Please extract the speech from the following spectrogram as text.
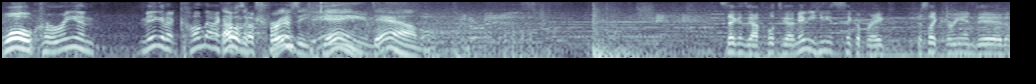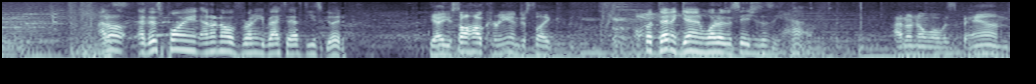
Whoa, Korean making a comeback. That was a crazy first game. Damn. Seconds got pulled together. Maybe he needs to take a break, just like Korean did. I don't. At this point, I don't know if running it back to FD is good. Yeah, you saw how Korean just like But then again, what other stages does he have? I don't know what was banned.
